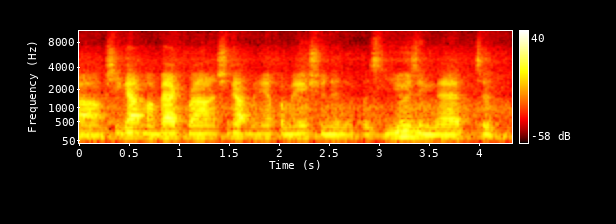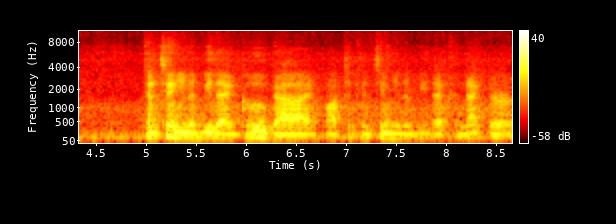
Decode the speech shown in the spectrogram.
Um, she got my background, she got my information, and it was using that to continue to be that glue guy or to continue to be that connector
